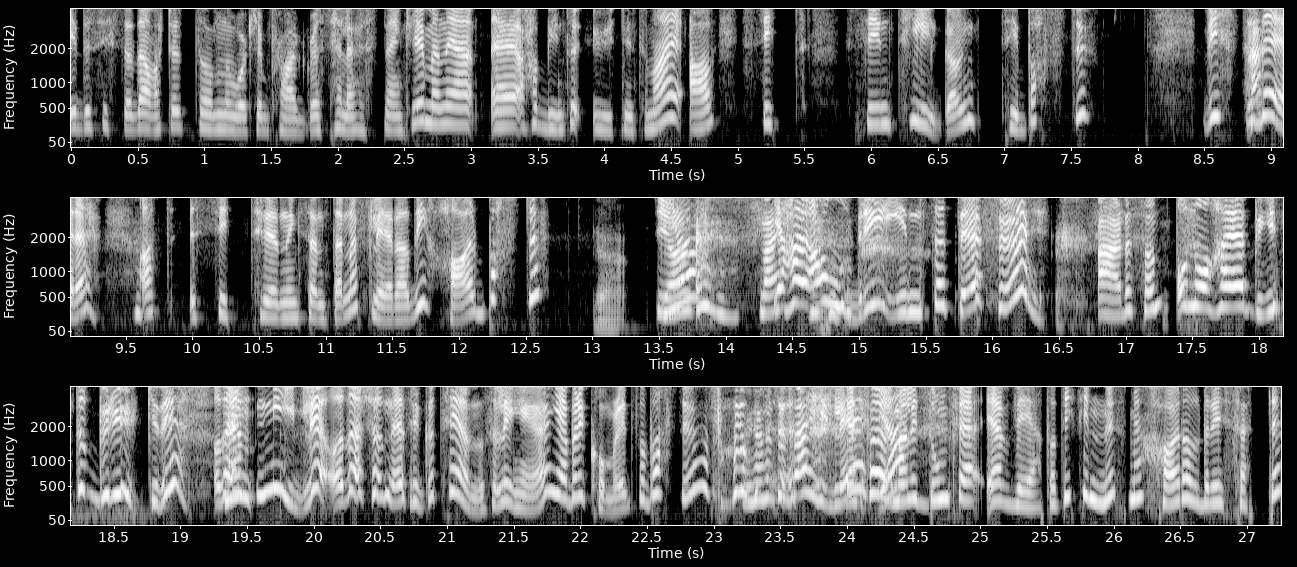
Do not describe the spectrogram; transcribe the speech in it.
i det siste. Det har vært et sånn work in progress hele høsten, egentlig. Men jeg uh, har begynt å utnytte meg av sitt, sin tilgang til badstue. Visste dere at sitt-treningssentrene, flere av de, har badstue? Ja. Ja. Nei. Jeg har aldri innsett det før! Er det sant? Og nå har jeg begynt å bruke de! Og det er helt nydelig. Og det er sånn, Jeg trenger ikke å trene så lenge engang. Jeg bare kommer litt på badstue. Ja. Så deilig. Jeg føler Ja. meg litt dum, for jeg, jeg vet at de finnes, men jeg har aldri sett de.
